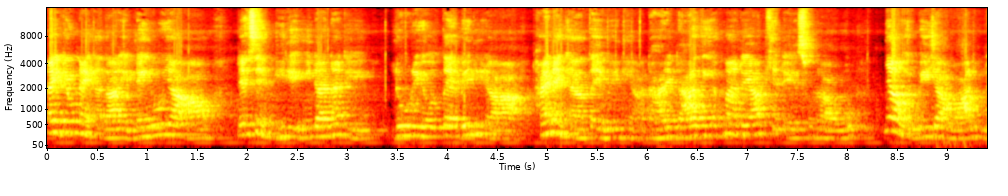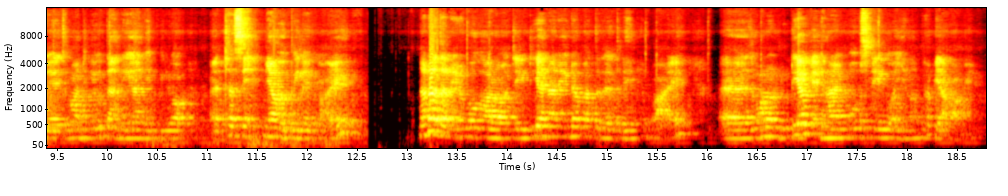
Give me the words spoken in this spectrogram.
အဲ့တရုတ်နိုင်ငံသားတွေလိမ့်လို့ရအောင်လက်စင်မီးတွေအင်တာနက်တွေလူတွေကိုတည်ပေးနေတာထိုင်းနိုင်ငံတည်ပေးနေတာဒါတွေဒါဒီအမှန်တရားဖြစ်တယ်ဆိုတာကိုမျှဝေပေးကြပါလို့လည်းကျွန်မဒီရုပ်တန်လေးကနေပြီးတော့ထပ်ဆင့်မျှဝေပေးလိုက်ပါတယ်နောက်တစ်သတင်းဘောကတော့ဒီ TNN နဲ့ပတ်သက်တဲ့သတင်းဖြစ်ပါတယ်အဲကျွန်တော်တို့လူတစ်ယောက်တင်ထားတဲ့ post လေးကိုအရင်ဆုံးဖတ်ပြပါမယ်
